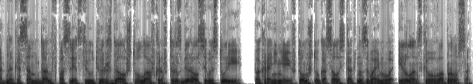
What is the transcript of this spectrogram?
Однако сам Дан впоследствии утверждал, что Лавкрафт разбирался в истории, по крайней мере в том, что касалось так называемого ирландского вопроса.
